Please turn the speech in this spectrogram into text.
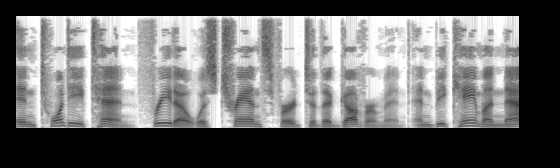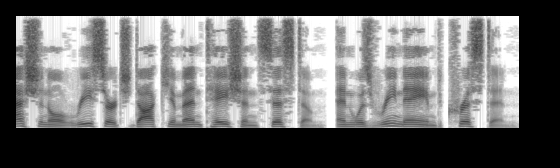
In 2010 FRIDA was transferred to the government and became a national research documentation system, and was renamed Cristin.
